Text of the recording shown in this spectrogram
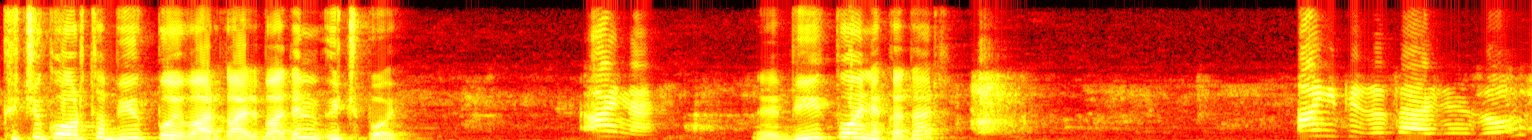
küçük orta büyük boy var galiba değil mi? 3 boy. Aynen. E, büyük boy ne kadar? Hangi pizza tercihiniz olur?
